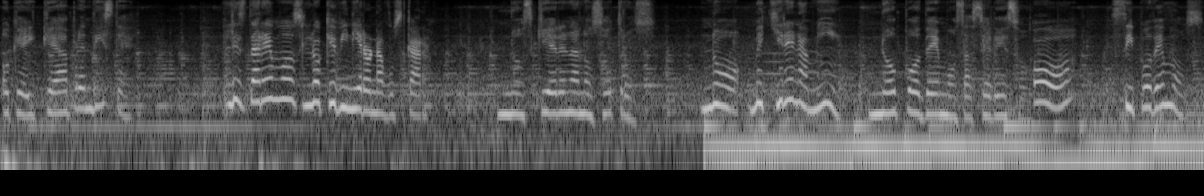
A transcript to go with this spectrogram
Ok, ¿qué aprendiste? Les daremos lo que vinieron a buscar. Nos quieren a nosotros. No, me quieren a mí. No podemos hacer eso. O sí podemos.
